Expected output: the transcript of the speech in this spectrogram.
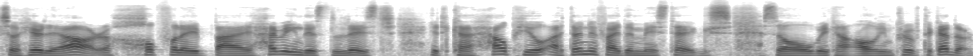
So here they are. Hopefully by having this list, it can help you identify the mistakes so we can all improve together.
